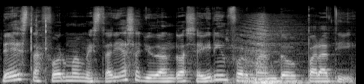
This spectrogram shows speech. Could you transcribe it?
De esta forma me estarías ayudando a seguir informando para ti.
